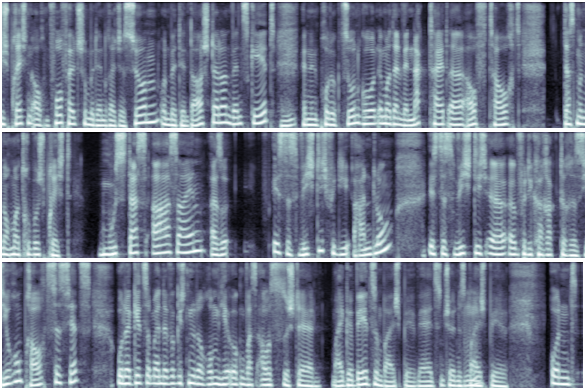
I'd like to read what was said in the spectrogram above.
die sprechen auch im Vorfeld schon mit den Regisseuren und mit den Darstellern, wenn es geht. Mhm. Wenn in Produktion geholt, immer dann, wenn Nacktheit äh, auftaucht, dass man nochmal drüber spricht. Muss das A sein? Also ist es wichtig für die Handlung? Ist es wichtig äh, äh für die Charakterisierung? Braucht es das jetzt? Oder geht es am Ende wirklich nur darum, hier irgendwas auszustellen? Michael B. zum Beispiel wäre jetzt ein schönes mhm. Beispiel. Und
